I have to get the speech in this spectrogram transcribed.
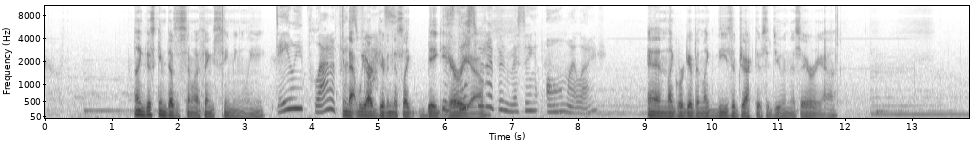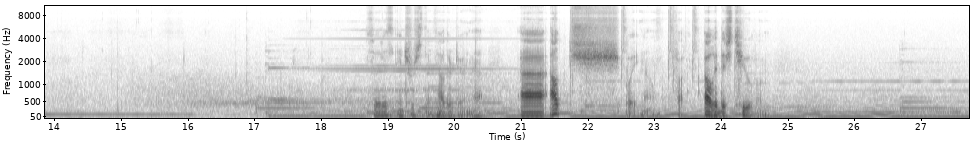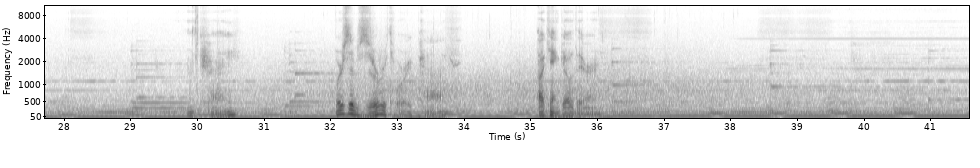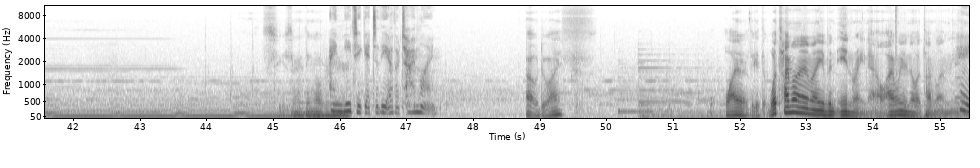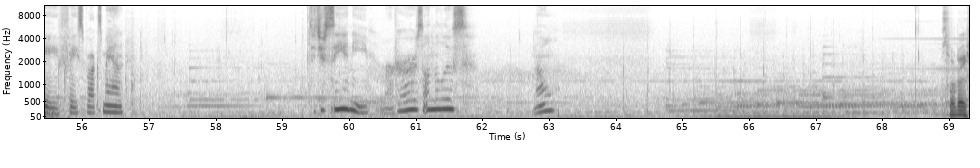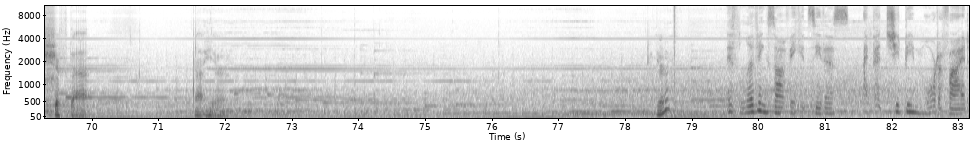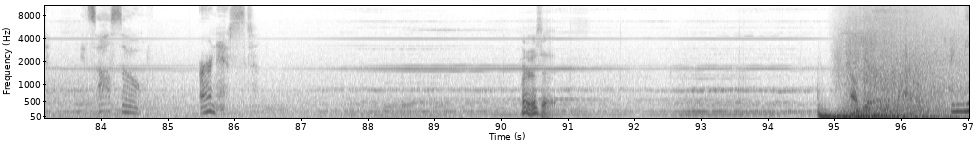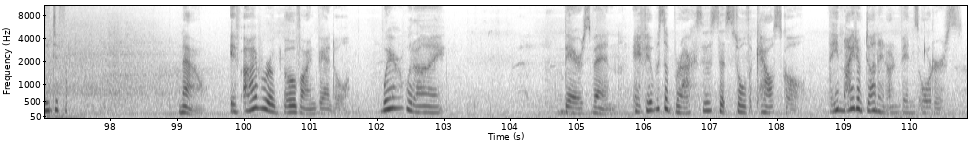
I think this game does a similar thing, seemingly, Daily platypus. in that we are given this like big Is area, this what I've been missing all my life? and like we're given like these objectives to do in this area. So it is interesting how they're doing that. Uh, I'll ch- wait. No, fuck. Oh, there's two of them. Okay. Where's the observatory path? I can't go there. Let's see, is there anything over I here? need to get to the other timeline. Oh, do I? Why I get that? What timeline am I even in right now? I don't even know what timeline I'm in. Hey, Facebox man. Did you see any murderers on the loose? No? So where do I shift that? Not here. Here? If living Safi could see this, I bet she'd be mortified. It's also earnest. Where is it? I need to. find... now, if I were a bovine vandal, where would I? There's Vinh. If it was Abraxas that stole the cow skull, they might have done it on Vinh's orders.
